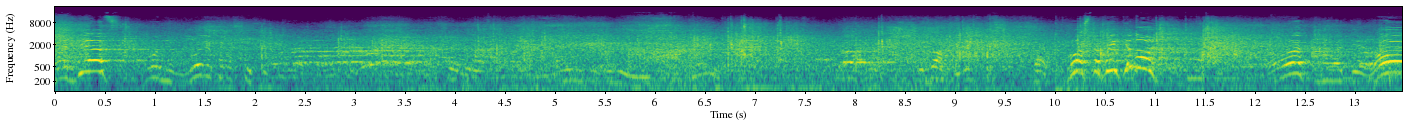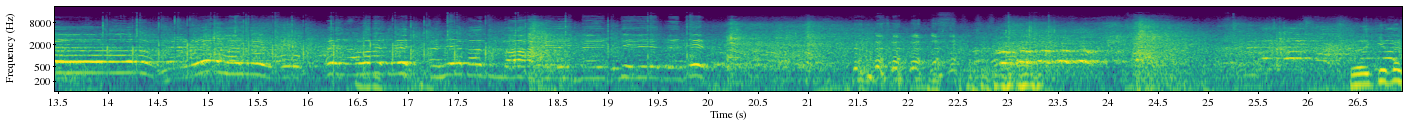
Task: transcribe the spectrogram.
Молодец. Вроде, вроде хорошо. всё. Просто выкинуть! Какие-то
